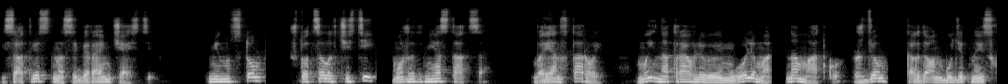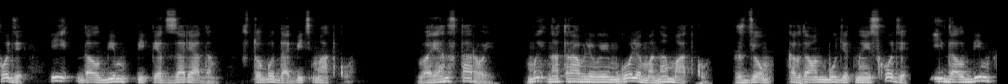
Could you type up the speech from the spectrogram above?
и, соответственно, собираем части. Минус в том, что целых частей может не остаться. Вариант второй. Мы натравливаем голема на матку, ждем, когда он будет на исходе, и долбим пипец зарядом, чтобы добить матку. Вариант второй. Мы натравливаем голема на матку, ждем, когда он будет на исходе, и долбим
